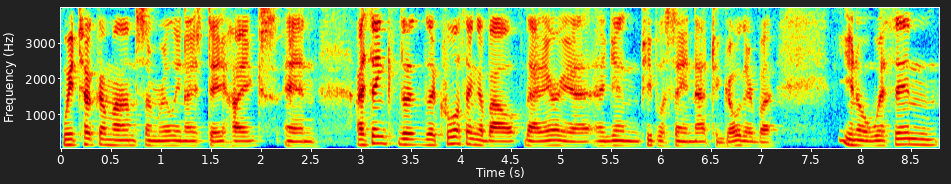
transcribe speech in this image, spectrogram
we took him on some really nice day hikes, and I think the the cool thing about that area, again, people saying not to go there, but you know, within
